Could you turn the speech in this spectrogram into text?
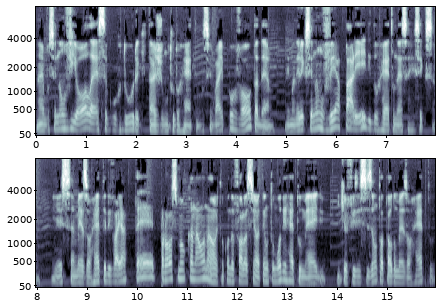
Né? Você não viola essa gordura que está junto do reto, você vai por volta dela de maneira que você não vê a parede do reto nessa ressecção. E esse mesorreto ele vai até próximo ao canal anal. Então, quando eu falo assim, ó, tem um tumor de reto médio e que eu fiz incisão total do mesorreto,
